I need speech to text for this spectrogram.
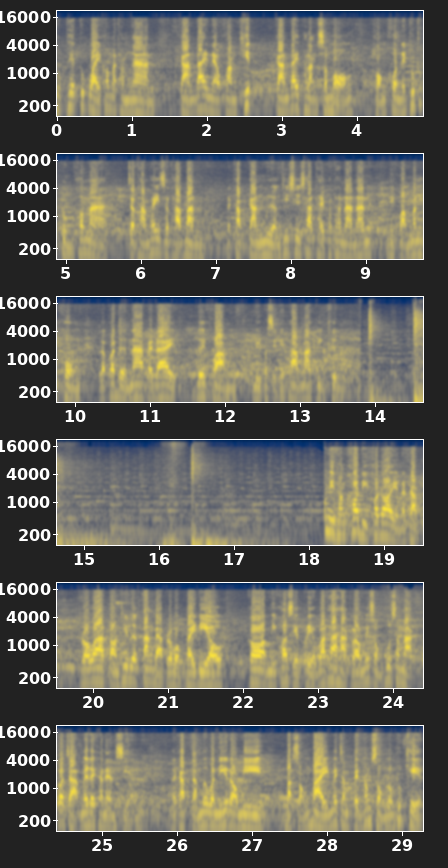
ทุกเพศทุกวัยเข้ามาทำงาน การได้แนวความคิด การได้พลังสมองของคนในทุกๆ กลุ่มเข้ามา จะทำให้สถาบัน นะครับการเมืองที่ชื่อชาติไทยพัฒนานั้น มีความมั่นคง แล้วก็เดินหน้าไปได้ด้วยความมีประสิทธิภาพมากยิ่งขึ้นก็มีทั้งข้อดีข้อด้อยนะครับ เพราะว่าตอนที่เลือกตั้งแบบระบบใบเดียว ก็มีข้อเสียเปรียบว่าถ้าหากเราไม่ส่งผู้สมัครก็จะไม่ได้คะแนนเสียงนะครับแต่เมื่อวันนี้เรามีบัตร 2 ใบไม่จำเป็นต้องส่งลงทุกเขต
